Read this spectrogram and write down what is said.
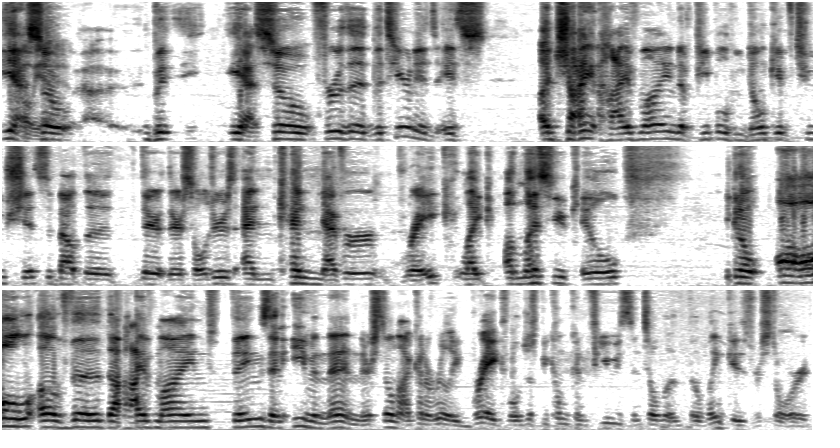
yeah. Oh, yeah. so, uh, but yeah. So for the the Tyranids, it's a giant hive mind of people who don't give two shits about the their their soldiers and can never break. Like unless you kill, you know, all of the the hive mind things, and even then, they're still not going to really break. They'll just become confused until the the link is restored.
